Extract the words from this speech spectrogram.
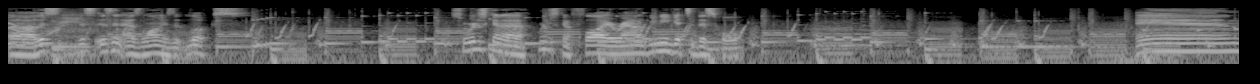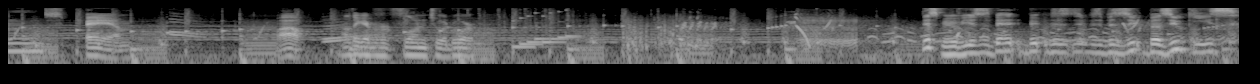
Uh, this, this isn't as long as it looks. So we're just gonna we're just gonna fly around. We need to get to this hole. And bam. Wow. I don't think I've ever flown into a door. This move uses ba ba bazoo bazookies.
